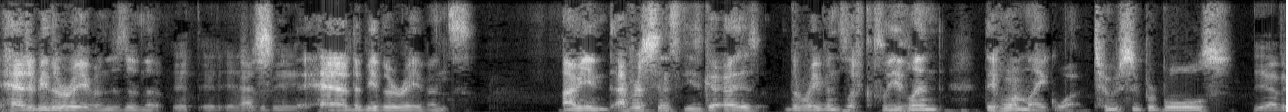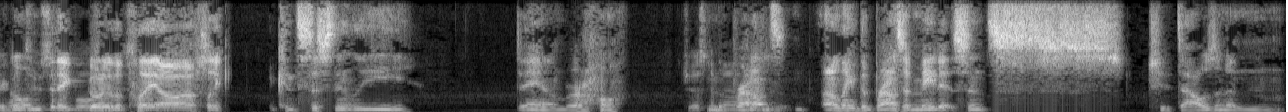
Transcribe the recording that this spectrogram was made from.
it had to be the Ravens, didn't it? It, it, it had Just- to be. It had to be the Ravens. I mean, ever since these guys, the Ravens left Cleveland, they've won like what two Super Bowls. Yeah, they They're won going. two Super They go to the playoffs like consistently. Damn, bro. Just And the. Browns. I don't think the Browns have made it since two thousand and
